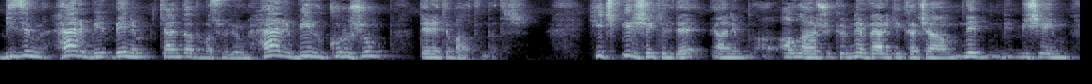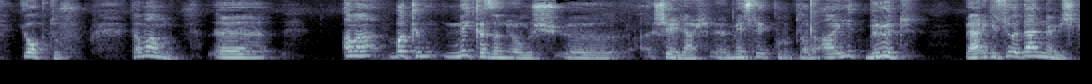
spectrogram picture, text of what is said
bizim her bir benim kendi adıma söylüyorum her bir kuruşum denetim altındadır. Hiçbir şekilde yani Allah'a şükür ne vergi kaçağım ne bir şeyim yoktur. Tamam mı? E, ama bakın ne kazanıyormuş e, şeyler e, meslek grupları aylık bürüt vergisi ödenmemiş.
